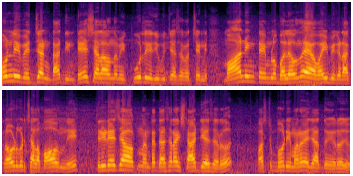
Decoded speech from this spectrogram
ఓన్లీ వెజ్ అంట. దీని టేస్ట్ ఎలా ఉందో మీకు పూర్తిగా చూపించేసాను వచ్చేయండి. మార్నింగ్ టైంలో భలే ఉంది. ఆ వైబ్ ఇక్కడ. క్రౌడ్ కూడా చాలా బాగుంది. త్రీ డేసే అవుతుందంట. దసరాకి స్టార్ట్ చేశారు. ఫస్ట్ బోటీ మనమే చేద్దాం ఈరోజు.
